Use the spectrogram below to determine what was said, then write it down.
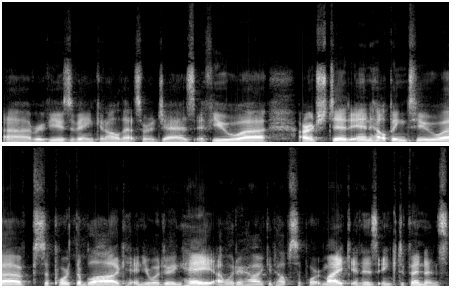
uh, reviews of ink and all that sort of jazz. If you uh, are interested in helping to uh, support the blog and you're wondering, hey, I wonder how I could help support Mike and his ink dependence,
